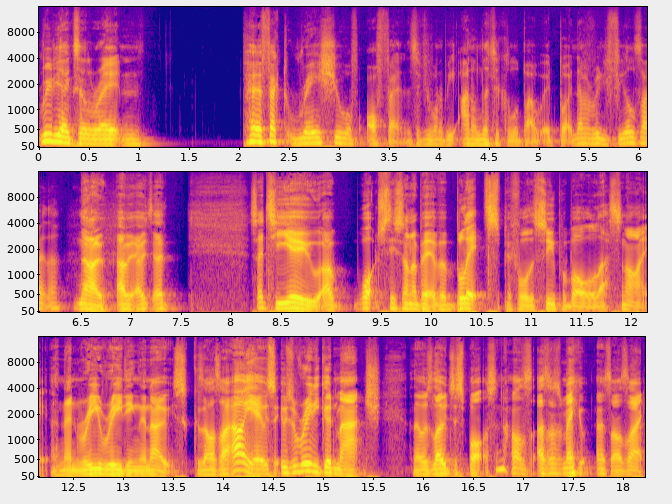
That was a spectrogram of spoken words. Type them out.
really exhilarating. Perfect ratio of offense if you want to be analytical about it, but it never really feels like that. No, I, I, I said to you, I watched this on a bit of a blitz before the Super Bowl last night, and then rereading the notes because I was like, oh yeah, it was, it was a really good match. There was loads of spots, and I was, as I was making, as I was like,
